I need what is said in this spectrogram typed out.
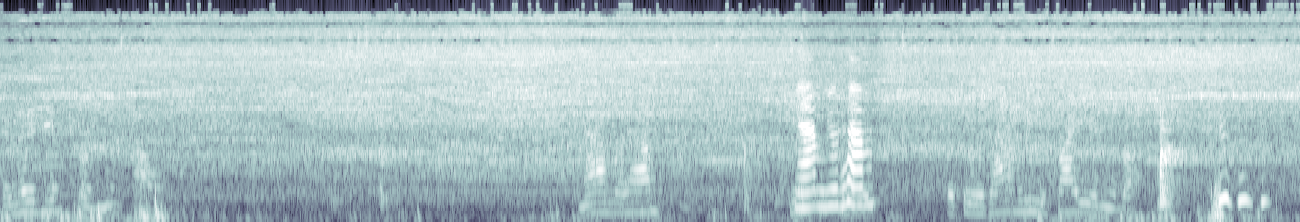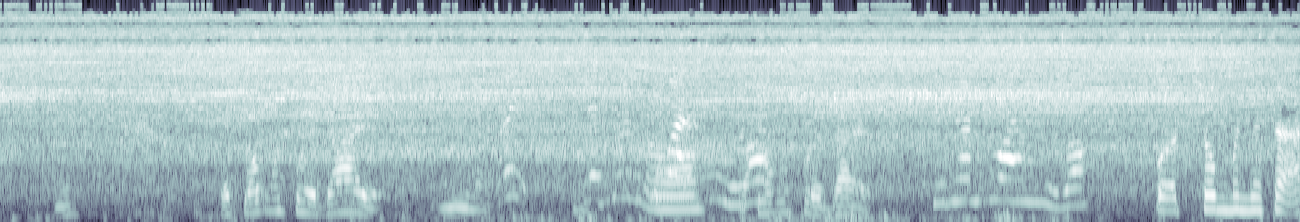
ก็เลยเน็บสนมันเขา งามเลยครับงามอยู่ทำประตูทางรีไฟอยู่นี่บ่กระจกมันเปิดได้อันนี่นะโอ้กระจกมันเปิดได้คิดเงินกว้างหรือเปล่าเปิดชมบรรยากาศ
